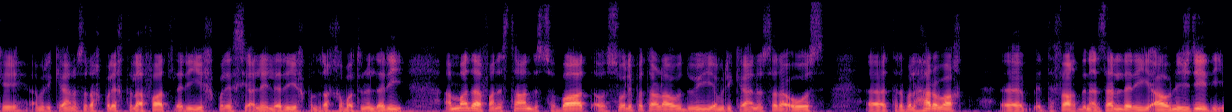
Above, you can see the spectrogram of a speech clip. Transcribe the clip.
کې امریکایانو سره خپل اختلافات لري، خپلې سیالۍ لري، خپل رقابتونه لري، اما د افغانستان د ثبات او سولې په تړاو دوی امریکایانو سره اوس تر بل هر وخت اتفاق د نظر لري او نږدې دي.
